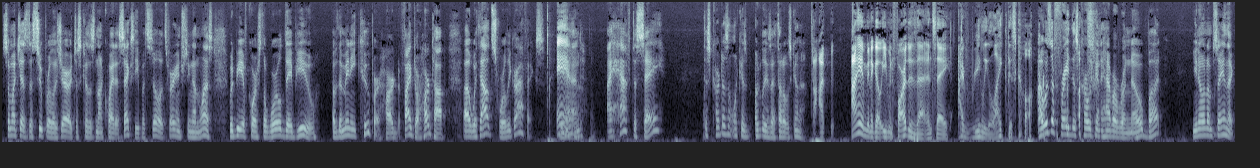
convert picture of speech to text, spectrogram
so much as the Superleggera, just because it's not quite as sexy, but still it's very interesting nonetheless. Would be, of course, the world debut of the Mini Cooper hard five door hardtop uh, without swirly graphics. And I have to say, this car doesn't look as ugly as I thought it was gonna. I I am going to go even farther than that and say I really like this car. I was afraid this car was going to have a Renault butt. You know what I'm saying? That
